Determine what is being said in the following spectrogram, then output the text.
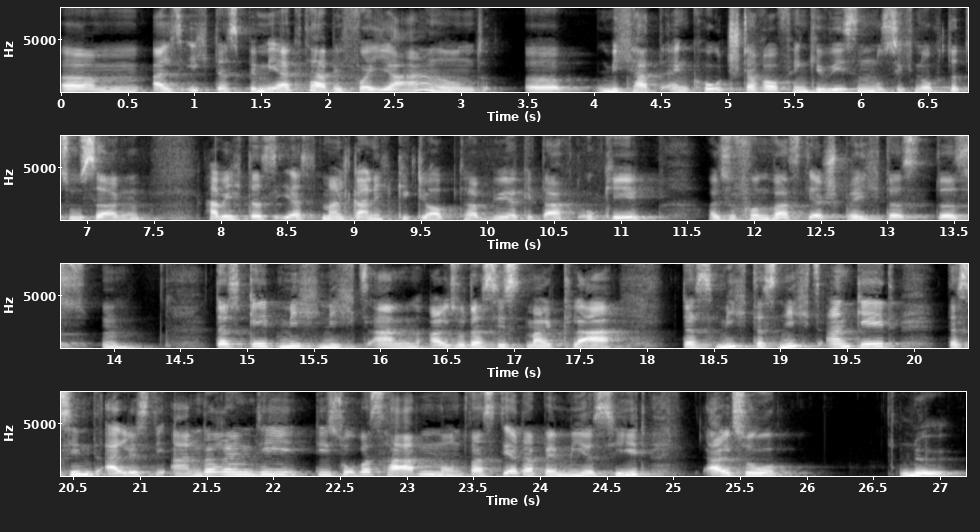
ähm, als ich das bemerkt habe vor Jahren und äh, mich hat ein Coach darauf hingewiesen, muss ich noch dazu sagen, habe ich das erstmal gar nicht geglaubt, habe mir gedacht, okay, also von was der spricht, das, das, hm, das geht mich nichts an. Also das ist mal klar dass mich das nichts angeht. Das sind alles die anderen, die, die sowas haben und was der da bei mir sieht. Also, nö.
